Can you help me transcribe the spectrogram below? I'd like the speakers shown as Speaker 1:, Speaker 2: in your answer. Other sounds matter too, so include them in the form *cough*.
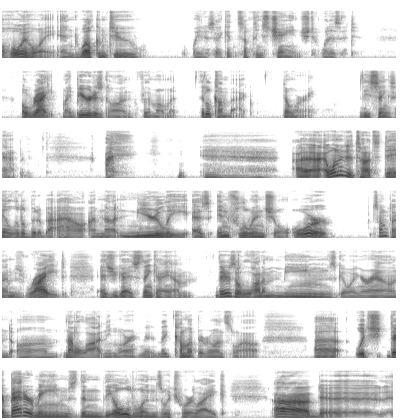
Speaker 1: Ahoy hoy, and welcome to. Wait a second, something's changed. What is it? Oh, right, my beard is gone for the moment. It'll come back. Don't worry. These things happen. *laughs* I. I wanted to talk today a little bit about how I'm not nearly as influential or sometimes right as you guys think I am. There's a lot of memes going around. Um, not a lot anymore. They come up every once in a while uh, which they're better memes than the old ones, which were like, ah,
